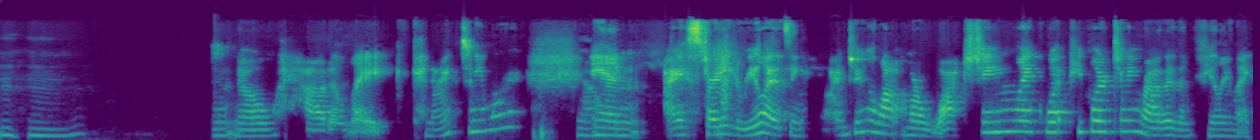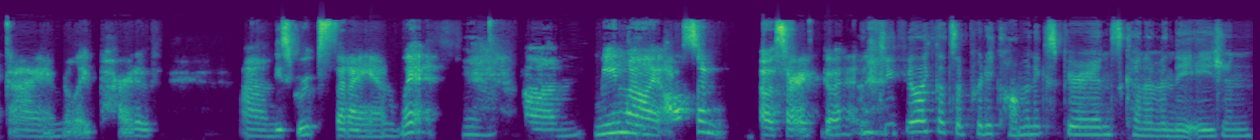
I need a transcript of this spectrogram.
mm-hmm. Didn't know how to like connect anymore. Yeah. and i started realizing i'm doing a lot more watching like what people are doing rather than feeling like i am really part of um, these groups that i am with. Yeah. um, meanwhile i also oh sorry go ahead. Do you feel like that's a pretty common experience kind of in the asian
